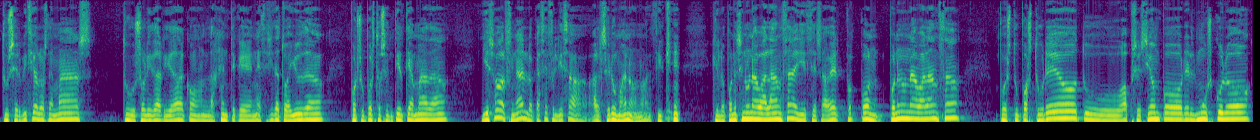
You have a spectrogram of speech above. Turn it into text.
tu servicio a los demás, tu solidaridad con la gente que necesita tu ayuda, por supuesto sentirte amada, y eso al final lo que hace feliz al ser humano, ¿no? Es decir, que, que, lo pones en una balanza y dices, a ver, pon, pon en una balanza pues tu postureo, tu obsesión por el músculo,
